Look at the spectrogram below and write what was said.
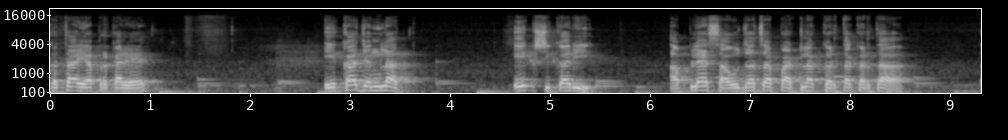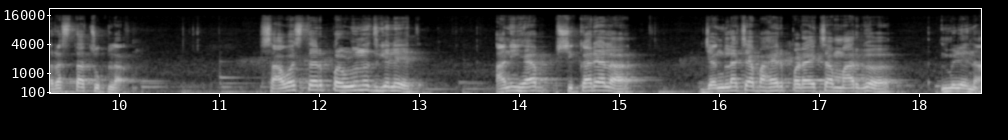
कथा या प्रकारे आहेत. एका जंगलात एक शिकारी आपल्या सावजाचा पाठलाग करता करता रस्ता चुकला. सावज तर पळूनच गेलेत आणि ह्या शिकाऱ्याला जंगलाच्या बाहेर पडायचा मार्ग मिळेना.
